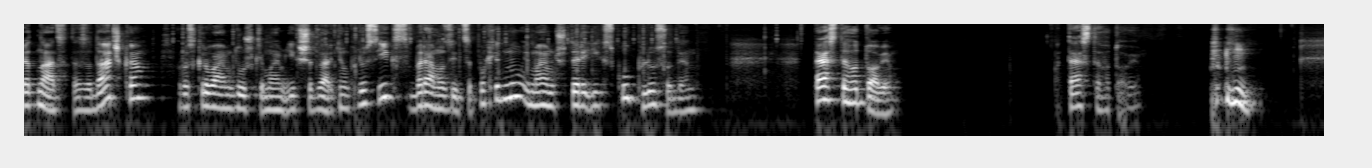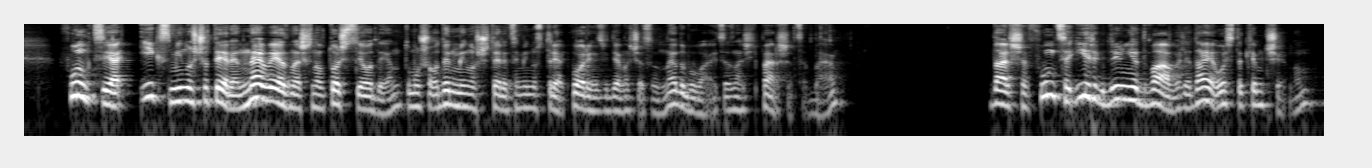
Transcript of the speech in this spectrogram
15 задачка. Розкриваємо дужки, маємо х четвертньому плюс х. Беремо звідси похідну і маємо 4х куб плюс 1. Тести готові. Тести готові. Функція x-4 не визначена в точці 1, тому що 1 мінус 4 це мінус 3, корінь з від'ємних чисел не добувається, значить перше це b. Далі, функція y дорівнює 2 виглядає ось таким чином.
